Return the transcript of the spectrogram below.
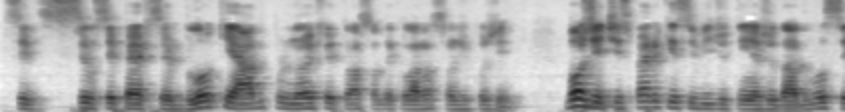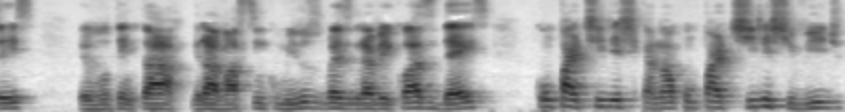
se seu CPF ser bloqueado por não efetuar sua declaração de imposto. Bom, gente, espero que esse vídeo tenha ajudado vocês. Eu vou tentar gravar 5 minutos, mas gravei quase 10. Compartilhe este canal, compartilhe este vídeo.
